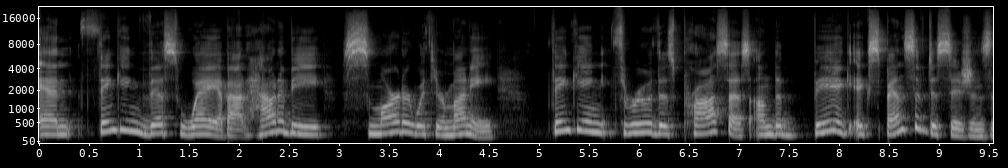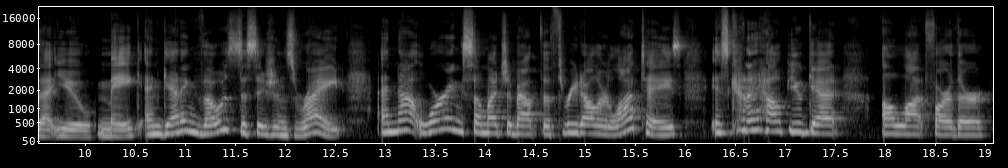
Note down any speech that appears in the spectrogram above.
And thinking this way about how to be smarter with your money, thinking through this process on the big expensive decisions that you make and getting those decisions right and not worrying so much about the $3 lattes is going to help you get a lot farther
